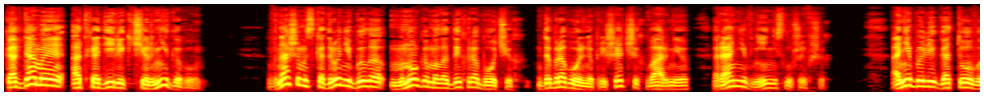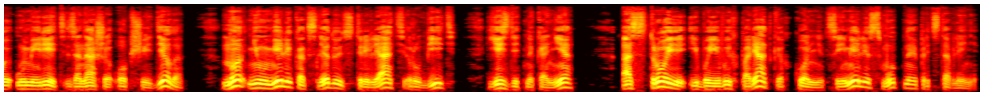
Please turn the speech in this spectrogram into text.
Когда мы отходили к Чернигову, в нашем эскадроне было много молодых рабочих, добровольно пришедших в армию, ранее в ней не служивших. Они были готовы умереть за наше общее дело, но не умели как следует стрелять, рубить, ездить на коне, о строе и боевых порядках конницы имели смутное представление.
